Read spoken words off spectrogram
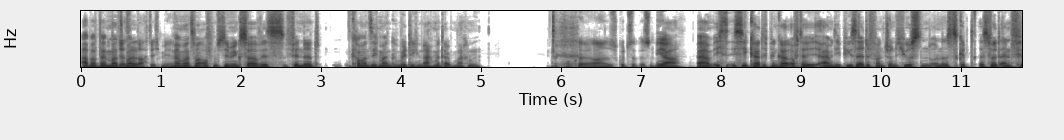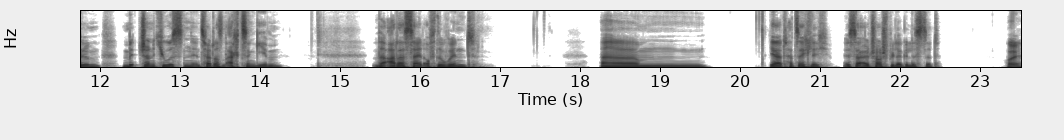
Aber wenn man es mal, wenn man es mal auf dem Streaming-Service findet, kann man sich mal einen gemütlichen Nachmittag machen. Okay, ja, das ist gut zu wissen. Ja, ähm, ich, ich sehe gerade, ich bin gerade auf der IMDb-Seite von John Huston und es gibt, es wird einen Film mit John Huston in 2018 geben. The Other Side of the Wind. Ähm, ja, tatsächlich. Ist er als Schauspieler gelistet. Hoi.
